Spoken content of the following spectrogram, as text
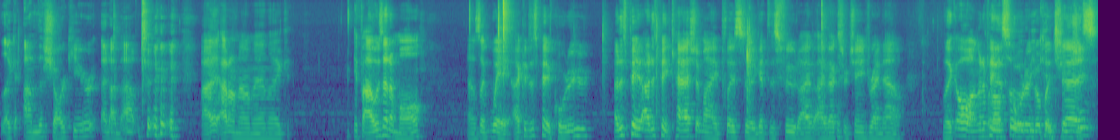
like I'm the shark here, and I'm out. I I don't know, man. Like, if I was at a mall, I was like, wait, I could just pay a quarter here. I just paid. I just paid cash at my place to get this food. I have I have extra change right now. Like, oh, I'm gonna But pay this quarter and go play chess.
